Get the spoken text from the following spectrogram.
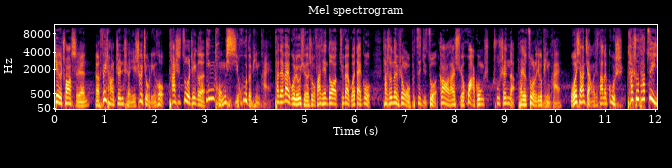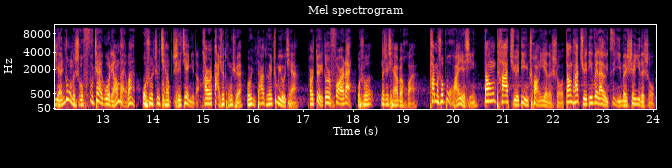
这个创始人呃非常真诚，也是个九零后。他是做这个婴童洗护的品牌。他在外国留学的时候，发现都要去外国代购。他说那时候我不自己做，刚好他是学化工出身的，他就做了这个品牌。我想讲的是他的故事。他说他最严重的时候负债过两百万。我说这个钱谁借你的？他说大学同学。我说你大学同学这么有钱？他说对，都是富二代。我说那这钱要不要还？他们说不还也行。当他决定创业的时候，当他决定未来有自己一门生意的时候，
